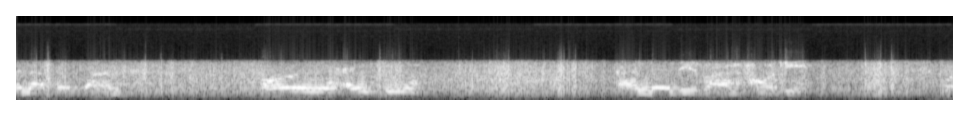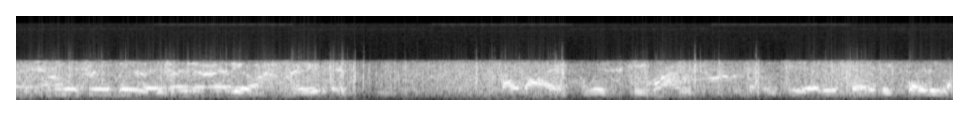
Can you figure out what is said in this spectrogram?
and upper band only 80, and uh, this band 40. Well, 73 Bill, enjoy the radio. I, uh, bye-bye. Whiskey 120, for Victor Lima.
